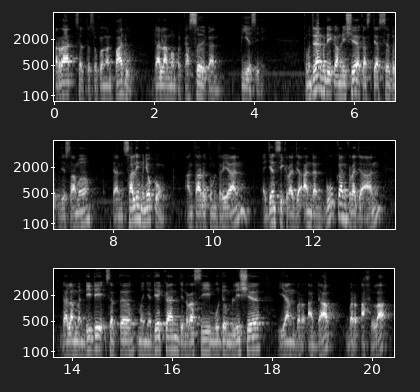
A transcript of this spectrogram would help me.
erat serta sokongan padu dalam memperkasakan PIAS ini. Kementerian Pendidikan Malaysia akan sentiasa bekerjasama dan saling menyokong antara kementerian, agensi kerajaan dan bukan kerajaan dalam mendidik serta menyediakan generasi muda Malaysia yang beradab, berakhlak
